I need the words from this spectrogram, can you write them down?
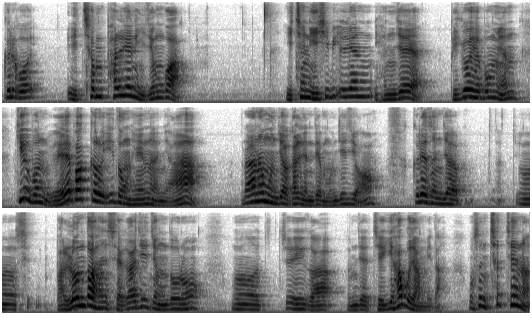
그리고 2008년 이전과 2021년 현재 비교해 보면 기업은 왜 밖으로 이동했느냐 라는 문제와 관련된 문제죠. 그래서 이제 어, 반론도 한 세 가지 정도로 어, 저희가 이제 제기하고자 합니다. 우선 첫째는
